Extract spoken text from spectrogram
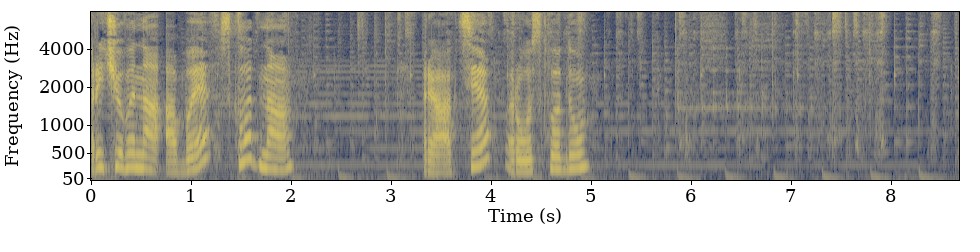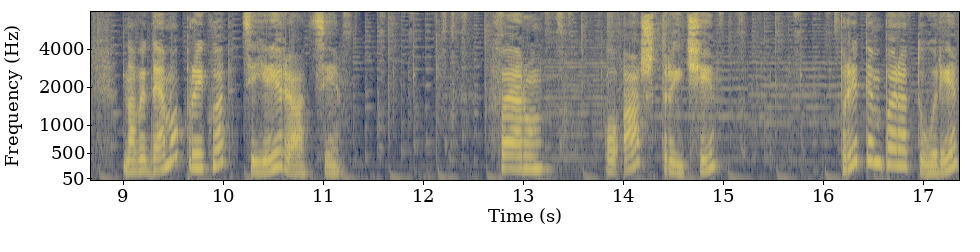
Речовина АБ складна. Реакція розкладу. Наведемо приклад цієї реакції. Ферум OH тричі при температурі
